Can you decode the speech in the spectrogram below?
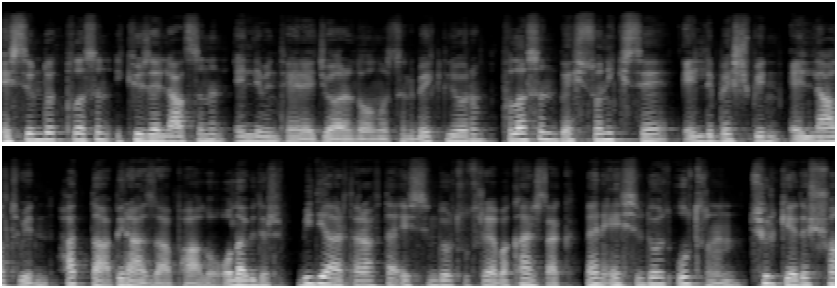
S24 Plus'ın 256'sının 50.000 TL civarında olmasını bekliyorum. Plus'ın 512'si 55.000 56.000 hatta biraz daha pahalı olabilir. Bir diğer tarafta S24 Ultra'ya bakarsak ben S24 Ultra'nın Türkiye'de şu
